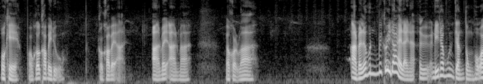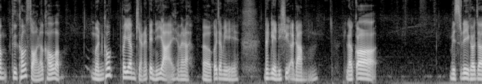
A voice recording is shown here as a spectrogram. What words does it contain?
โอเค ผมก็เข้าไปดู ก็เข้าไปอ่าน อ่านไปอ่านมา ปรากฏว่า อ่านไปแล้วมันไม่ค่อยได้อะไรนะเอออันนี้ถ้าพูดกันตรงเพราะว่าคือเขาสอนแล้วเขาแบบ เหมือนเขาพยายามเขียนให้เป็นนิยายใช่ไหมล่ะเออก็จะมีนักเรียนที่ชื่ออดัมแล้วก็มิสทรีเขาจะ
